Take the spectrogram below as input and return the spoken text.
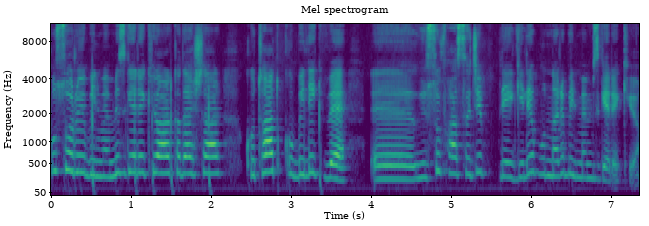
Bu soruyu bilmemiz gerekiyor arkadaşlar. Kutatku Bilik ve e, Yusuf Hasacip ile ilgili bunları bilmemiz gerekiyor.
